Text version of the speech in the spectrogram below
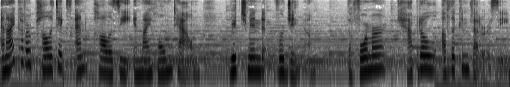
and I cover politics and policy in my hometown, Richmond, Virginia, the former capital of the Confederacy.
